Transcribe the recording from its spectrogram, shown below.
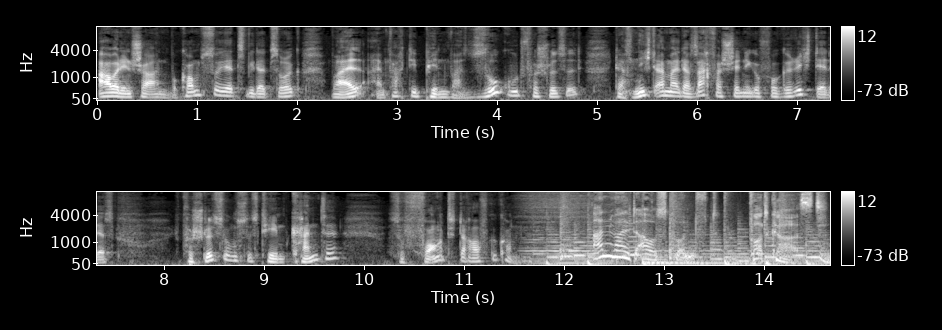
Aber den Schaden bekommst du jetzt wieder zurück, weil einfach die PIN war so gut verschlüsselt, dass nicht einmal der Sachverständige vor Gericht, der das Verschlüsselungssystem kannte, sofort darauf gekommen ist. Anwalt Auskunft. Podcast.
